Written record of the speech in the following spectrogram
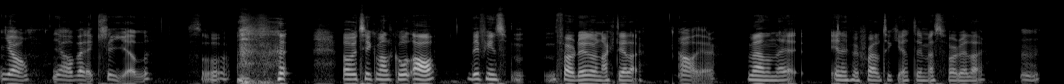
ja, ja, verkligen. Så vad vi tycker om alkohol? Ja, det finns fördelar och nackdelar. Ja, det gör det. Men eh, enligt mig själv tycker jag att det är mest fördelar. Mm.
